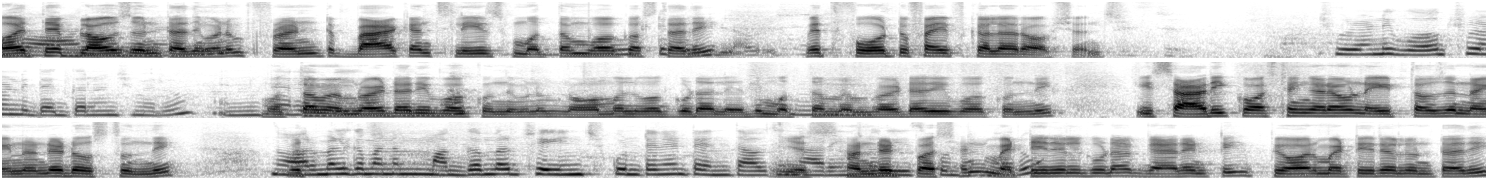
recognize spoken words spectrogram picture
వర్త్ ఏ బ్లౌజ్ ఉంటుంది మనం ఫ్రంట్ బ్యాక్ అండ్ స్లీవ్స్ మొత్తం వర్క్ వస్తుంది with four to five colour options చూడండి వర్క్ చూడండి దగ్గర నుంచి మీరు. మొత్తం ఎంబ్రాయిడరీ వర్క్ ఉంది మనం నార్మల్ వర్క్ కూడా లేదు. మొత్తం ఎంబ్రాయిడరీ వర్క్ ఉంది. ఈ sari costing around eight thousand nine hundred వస్తుంది. నార్మల్గా మనం మగ్గం వర్క్ చేయించుకుంటేనే ten thousand hundred percent material కూడా గ్యారంటీ ప్యూర్ మెటీరియల్ ఉంటుంది.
